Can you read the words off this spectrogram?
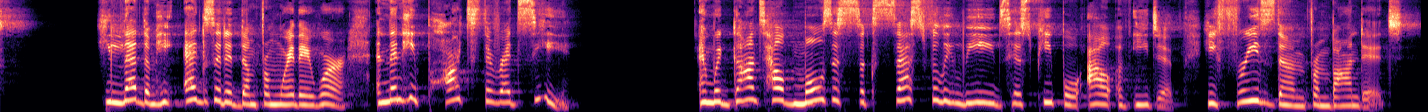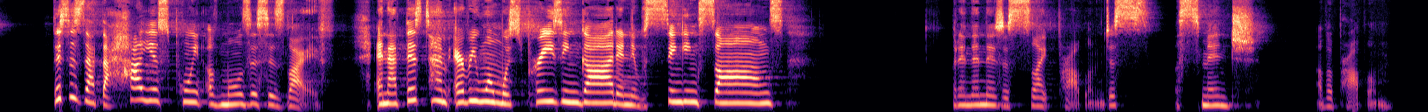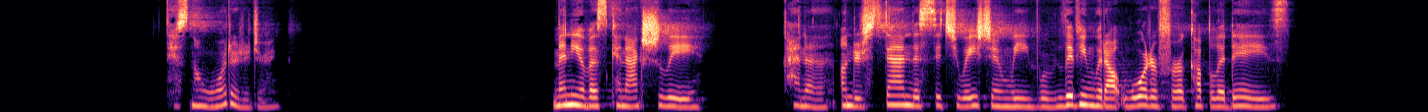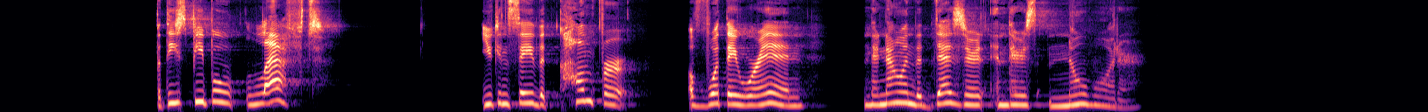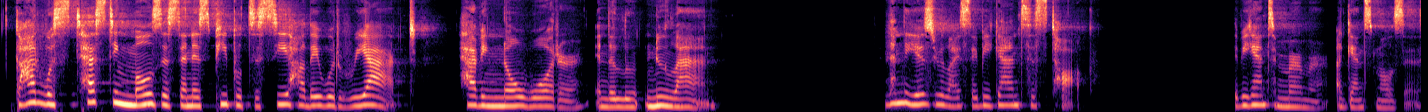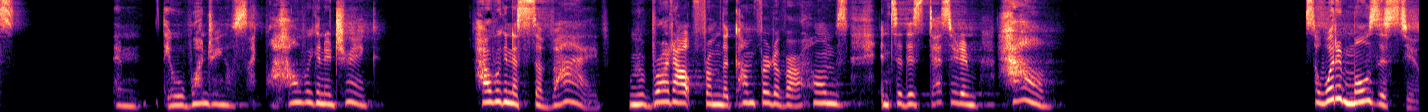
He led them, he exited them from where they were. And then he parts the Red Sea. And with God's help, Moses successfully leads his people out of Egypt. He frees them from bondage. This is at the highest point of Moses' life. And at this time, everyone was praising God and it was singing songs. But and then there's a slight problem, just a smidge of a problem. There's no water to drink. Many of us can actually kind of understand this situation. We were living without water for a couple of days. But these people left, you can say, the comfort of what they were in, and they're now in the desert and there's no water. God was testing Moses and his people to see how they would react having no water in the new land. And then the Israelites, they began to talk. They began to murmur against Moses. And they were wondering, I was like, well, how are we going to drink? How are we going to survive? We were brought out from the comfort of our homes into this desert, and how? So, what did Moses do?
